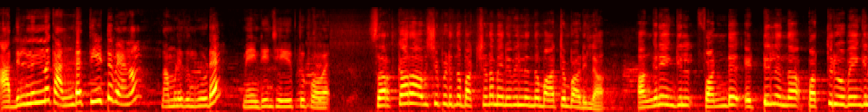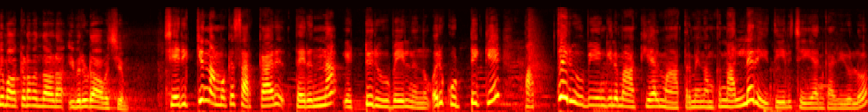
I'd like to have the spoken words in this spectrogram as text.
അതിൽ നിന്ന് കണ്ടെത്തിയിട്ട് വേണം നമ്മളിതും കൂടെ മെയിന്റെയിൻ ചെയ്തു പോവാൻ. സർക്കാർ ആവശ്യപ്പെടുന്ന ഭക്ഷണ മെനുവിൽ നിന്ന് മാറ്റം പാടില്ല. അങ്ങനെയെങ്കിൽ ഫണ്ട് എട്ടിൽ നിന്ന് പത്ത് രൂപയെങ്കിലും ആക്കണമെന്നാണ് ഇവരുടെ ആവശ്യം. ശരിക്കും നമുക്ക് സർക്കാർ തരുന്ന എട്ട് രൂപയിൽ നിന്നും ഒരു കുട്ടിക്ക് പത്ത് രൂപയെങ്കിലും ആക്കിയാൽ മാത്രമേ നമുക്ക് നല്ല രീതിയിൽ ചെയ്യാൻ കഴിയുള്ളൂ.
